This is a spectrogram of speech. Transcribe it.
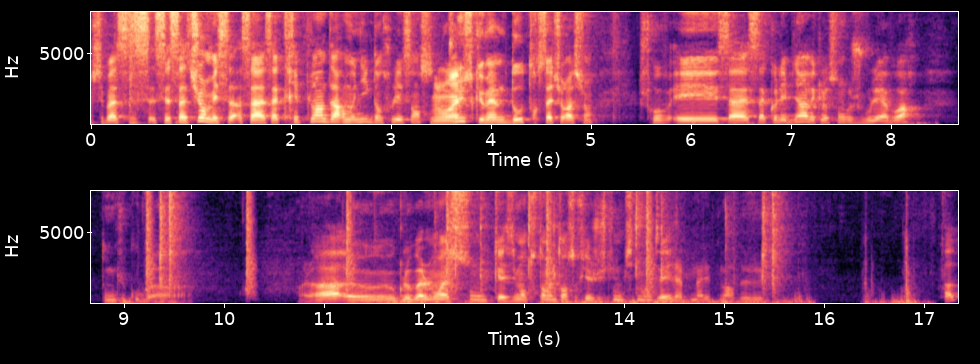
Je sais pas, c'est- sature, mais ça, ça, ça crée plein d'harmoniques dans tous les sens, Ouais. plus que même d'autres saturations, je trouve. Et ça, ça collait bien avec le son que je voulais avoir. Donc du coup, bah... Voilà, euh, globalement elles sont quasiment toutes en même temps, sauf qu'il y a juste une petite Et montée. la mallette noire de. Hop.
